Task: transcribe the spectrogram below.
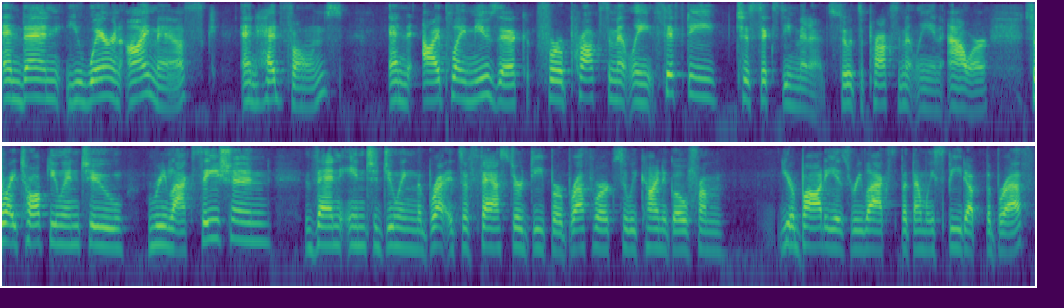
And then you wear an eye mask and headphones and I play music for approximately 50 to 60 minutes. So it's approximately an hour. So I talk you into relaxation, then into doing the breath. It's a faster, deeper breath work. So we kind of go from your body is relaxed, but then we speed up the breath.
